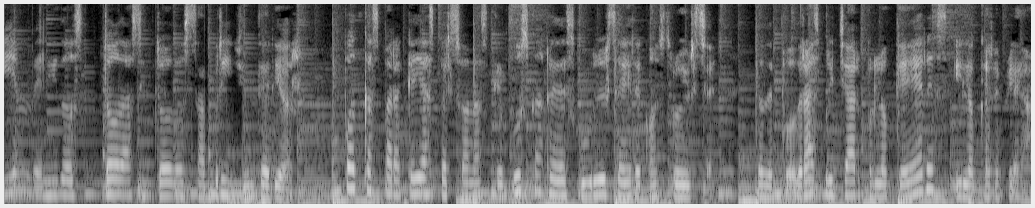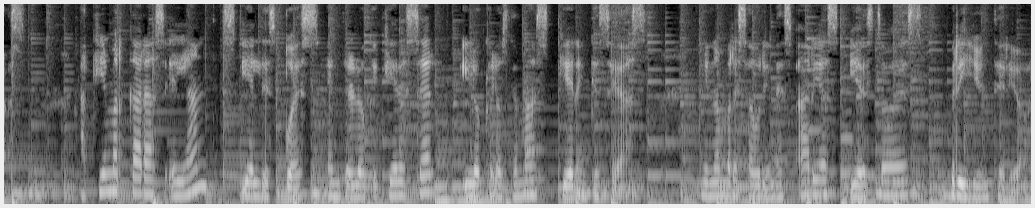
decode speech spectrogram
Bienvenidos todas y todos a Brillo Interior, un podcast para aquellas personas que buscan redescubrirse y reconstruirse, donde podrás brillar por lo que eres y lo que reflejas. Aquí marcarás el antes y el después entre lo que quieres ser y lo que los demás quieren que seas. Mi nombre es Aurines Arias y esto es Brillo Interior.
